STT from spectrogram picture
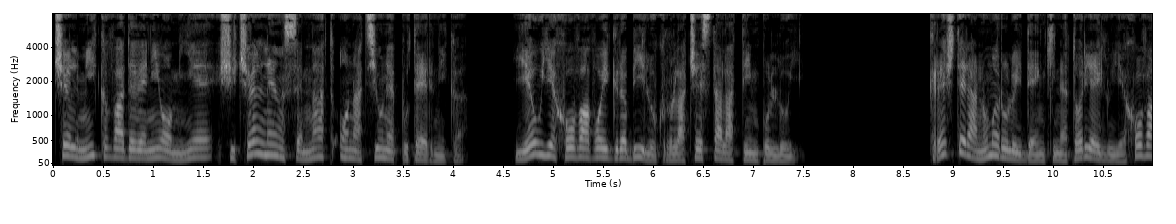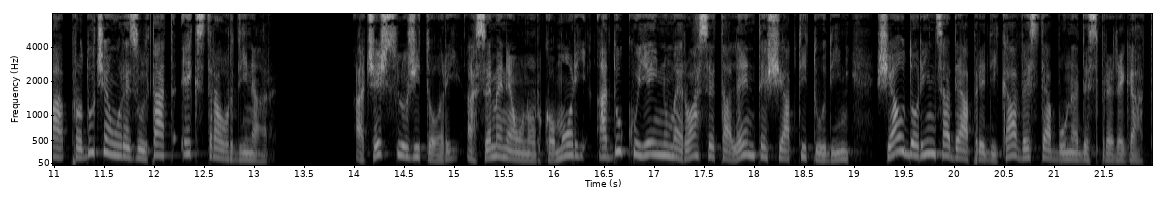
Cel mic va deveni o mie și cel neînsemnat o națiune puternică. Eu, Jehova, voi grăbi lucrul acesta la timpul lui. Creșterea numărului de închinători ai lui Jehova produce un rezultat extraordinar. Acești slujitori, asemenea unor comori, aduc cu ei numeroase talente și aptitudini și au dorința de a predica vestea bună despre regat.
